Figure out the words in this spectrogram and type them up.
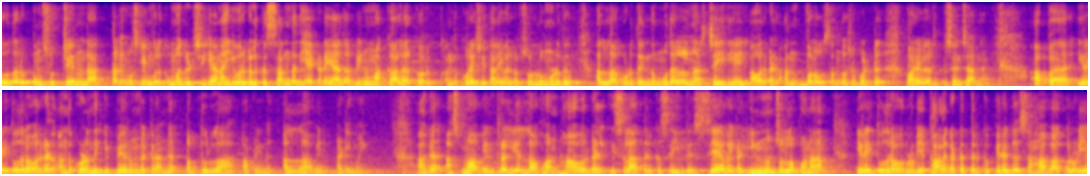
தூதருக்கும் சுற்றியிருந்த அத்தனை முஸ்லீம்களுக்கும் மகிழ்ச்சி. ஏன்னா இவர்களுக்கு சந்ததியே கிடையாது அப்படின்னு மக்கால் இருக்க ஒரு அந்த குறைஷி தலைவர்கள் சொல்லும் பொழுது அல்லாஹ் கொடுத்த இந்த முதல் நற்செய்தியை அவர்கள் அவ்வளவு சந்தோஷப்பட்டு வரவேற்பு செஞ்சாங்க. அப்போ இறை தூதர் அவர்கள் அந்த குழந்தைக்கு பேரும் வைக்கிறாங்க அப்துல்லா அப்படின்னு அல்லாவின் அடிமை. ஆக அஸ்மா பின் த்ரலி அல்லாஹ் அன்ஹா அவர்கள் இஸ்லாத்திற்கு செய்த சேவைகள். இன்னும் சொல்லப்போனால் இறை அவர்களுடைய காலகட்டத்திற்கு பிறகு சஹாபாக்களுடைய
